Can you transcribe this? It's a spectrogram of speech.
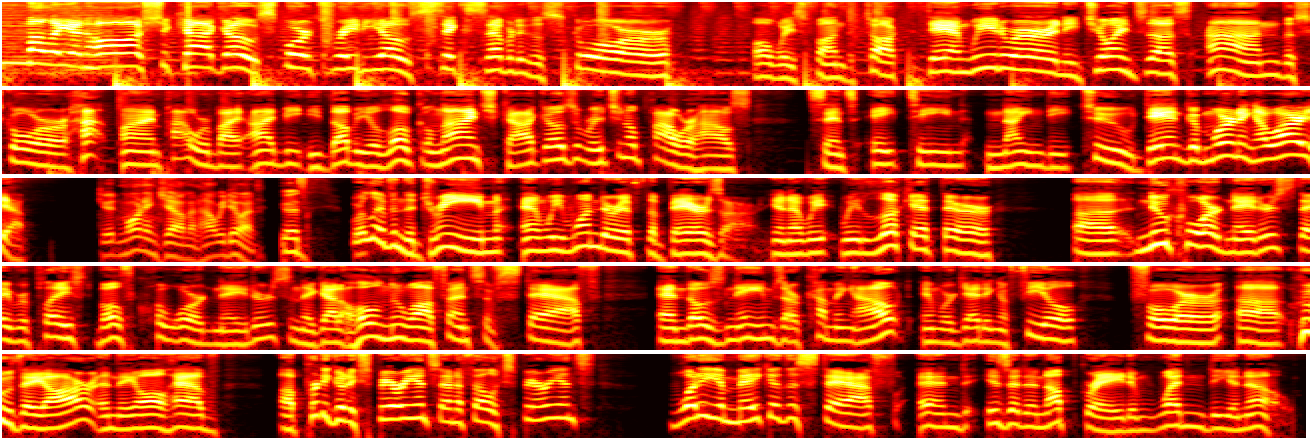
Mully and Haugh, Chicago Sports Radio 670 the score. Always fun to talk to Dan Wiederer, and he joins us on the score hotline powered by IBEW Local 9, Chicago's original powerhouse since 1892. Dan, good morning. How are you? Good morning, gentlemen. How are we doing? Good. We're living the dream, and we wonder if the Bears are. You know, we, we look at their uh, new coordinators. They replaced both coordinators, and they got a whole new offensive staff and those names are coming out, and we're getting a feel for uh, who they are, and they all have a pretty good experience, NFL experience. What do you make of the staff, and is it an upgrade, and when do you know?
